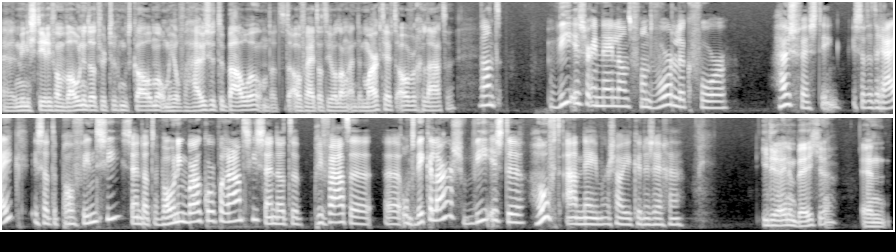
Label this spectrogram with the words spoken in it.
het eh, ministerie van Wonen dat weer terug moet komen om heel veel huizen te bouwen, omdat de overheid dat heel lang aan de markt heeft overgelaten. Want wie is er in Nederland verantwoordelijk voor huisvesting? Is dat het Rijk? Is dat de provincie? Zijn dat de woningbouwcorporaties? Zijn dat de private uh, ontwikkelaars? Wie is de hoofdaannemer, zou je kunnen zeggen? Iedereen een beetje. En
